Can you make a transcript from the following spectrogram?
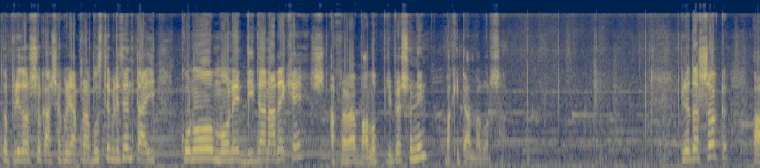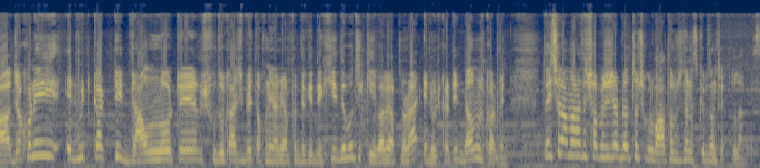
তো প্রিয় দর্শক, আশা করি আপনারা বুঝতে পেরেছেন, তাই কোনো মনে দ্বিধা না রেখে আপনারা ভালো প্রিপারেশন নিন, বাকিটা আমরা ভরসা। প্রিয় দর্শক যখনই অ্যাডমিট কার্ডটি ডাউনলোডের সুযোগ আসবে, তখনই আমি আপনাদেরকে দেখিয়ে দেবো যে কীভাবে আপনারা অ্যাডমিট কার্ডটি ডাউনলোড করবেন। তো এছাড়া আমার হাতে সর্বশেষ আপডেট সকল বাতাম আল্লাহ হাফিজ।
